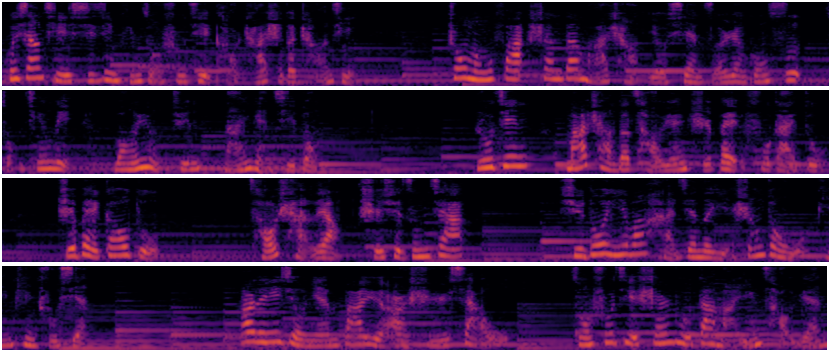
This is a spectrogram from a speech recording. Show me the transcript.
回想起习近平总书记考察时的场景，中农发山丹马场有限责任公司总经理王永军难掩激动。如今，马场的草原植被覆盖度、植被高度。草产量持续增加，许多以往罕见的野生动物频频出现。二零一九年八月二十日下午，总书记深入大马营草原，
